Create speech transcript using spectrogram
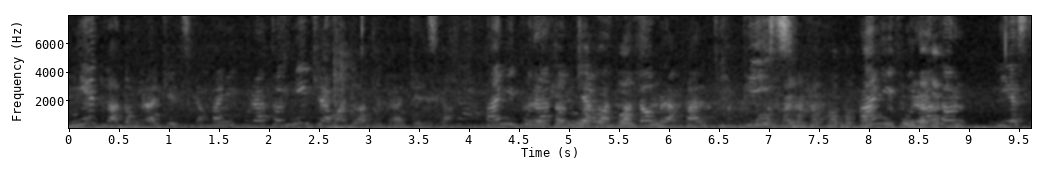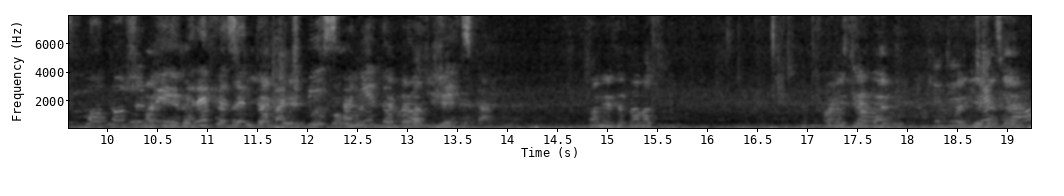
nie dla dobra dziecka. Pani kurator nie działa dla dobra dziecka. Pani kurator działa dla dobra partii PiS. Pani kurator jest po to, żeby reprezentować PiS, a nie dobro dziecka. Pan jest deprawacji. Koniec genderu. Kiedy dziecko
